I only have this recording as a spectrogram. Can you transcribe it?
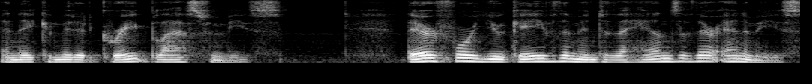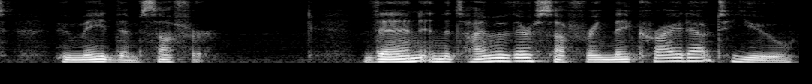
and they committed great blasphemies. Therefore you gave them into the hands of their enemies, who made them suffer. Then, in the time of their suffering, they cried out to you,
